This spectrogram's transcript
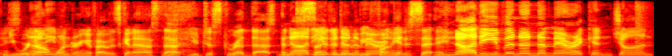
You were not not, even- wondering if I was going to ask that. You just read that and not decided even it an would be American. funny to say. Not even an American, John.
